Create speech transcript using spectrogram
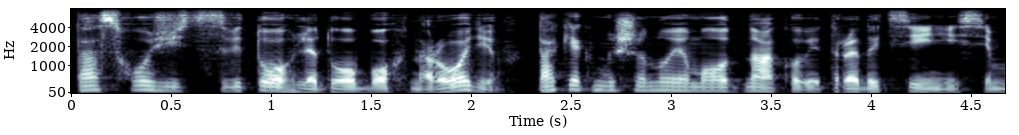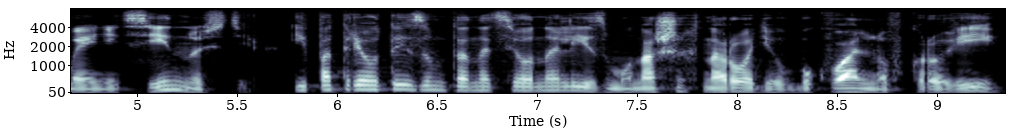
Та схожість світогляду обох народів, так як ми шануємо однакові традиційні сімейні цінності, і патріотизм та націоналізм у наших народів буквально в крові,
